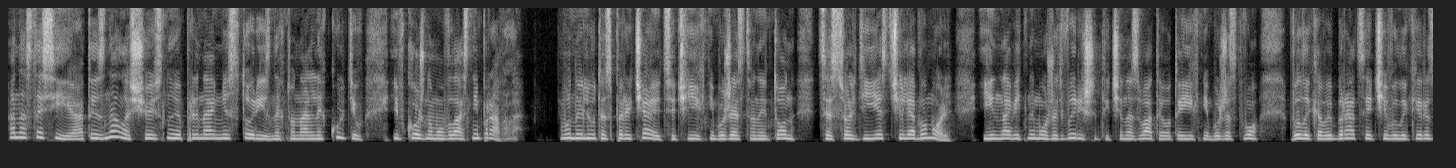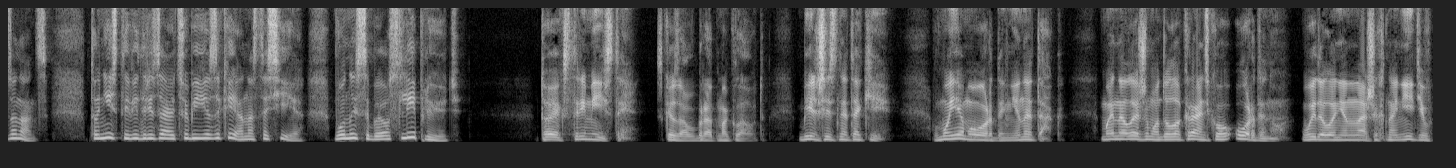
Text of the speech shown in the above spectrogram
Анастасія, а ти знала, що існує принаймні сто різних тональних культів і в кожному власні правила? Вони люто сперечаються, чи їхній божественний тон це соль дієс чи ля бемоль, і навіть не можуть вирішити, чи назвати оте їхнє божество велика вібрація чи великий резонанс. Тоністи відрізають собі язики, Анастасія. Вони себе осліплюють. То екстремісти, сказав брат Маклауд. Більшість не такі. В моєму ордені не так. Ми належимо до локранського ордену. Видалення наших нанітів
